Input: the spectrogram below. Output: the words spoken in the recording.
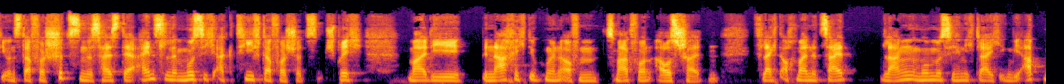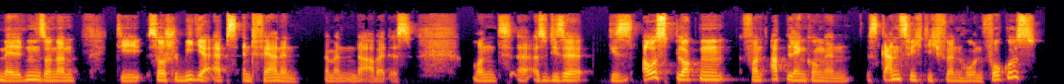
die uns davor schützen. Das heißt, der Einzelne muss sich aktiv davor schützen. Sprich, mal die Benachrichtigungen auf dem Smartphone ausschalten. Vielleicht auch mal eine Zeit lang, man muss sich nicht gleich irgendwie abmelden, sondern die Social Media Apps entfernen, wenn man in der Arbeit ist. Und äh, also diese, dieses Ausblocken von Ablenkungen ist ganz wichtig für einen hohen Fokus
